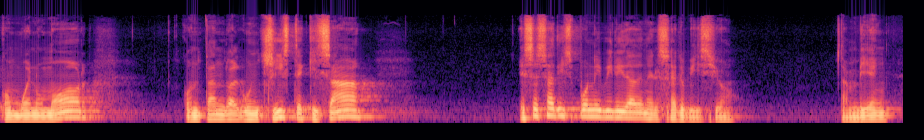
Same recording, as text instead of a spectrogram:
con buen humor, contando algún chiste quizá. Es esa disponibilidad en el servicio. También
